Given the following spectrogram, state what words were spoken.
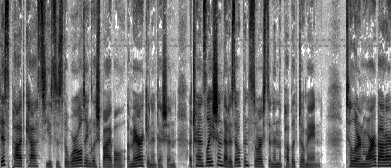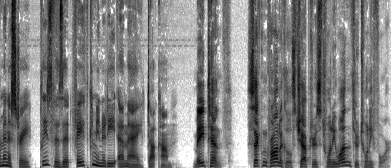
This podcast uses the World English Bible, American Edition, a translation that is open source and in the public domain. To learn more about our ministry, please visit faithcommunityma.com. May 10th, 2 Chronicles chapters 21 through 24.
